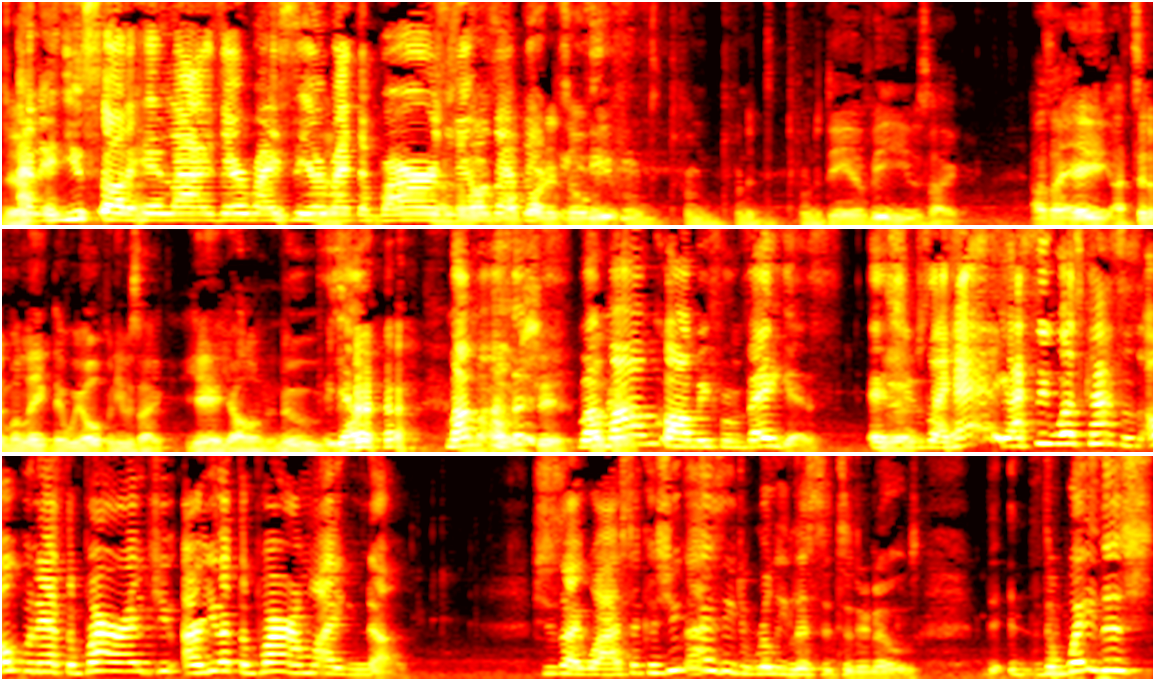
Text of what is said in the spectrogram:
Yeah. And then you saw the headlines. Everybody see everybody Yeah. at the bars, Now, and so my, was my happening. partner told me from from from the from the DMV. He was like, I was like, hey, I sent him a link that we open. He was like, yeah, y'all on the news. Yep. My mom, like, oh shit. my Okay. mom called me from Vegas, and she was like, "Hey, I see Wisconsin's open at the bar. Ain't you? Are you at the bar?" I'm like, "No." She's like, "Why?" I said, "Cause you guys need to really listen to the news. The, the way this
